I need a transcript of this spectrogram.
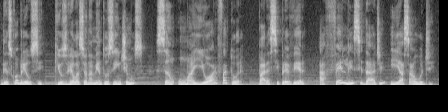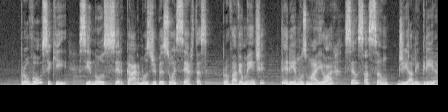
Descobriu-se que os relacionamentos íntimos são um maior fator para se prever a felicidade e a saúde. Provou-se que, se nos cercarmos de pessoas certas, provavelmente teremos maior sensação de alegria.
